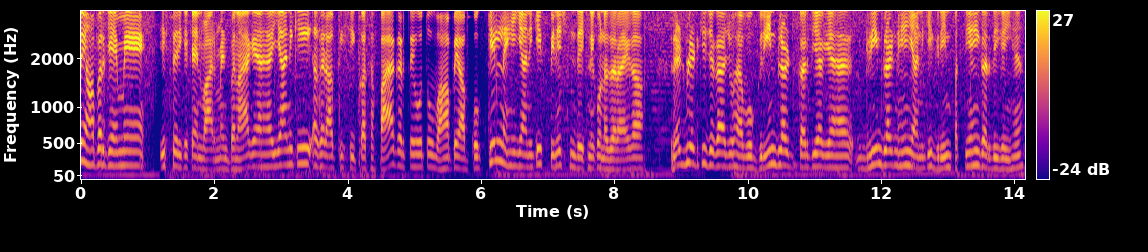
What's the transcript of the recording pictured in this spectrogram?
यहाँ पर गेम में इस तरीके का इन्वायरमेंट बनाया गया है। यानी कि अगर आप किसी का सफाया करते हो तो वहाँ पे आपको किल नहीं, यानी कि फिनिश देखने को नज़र आएगा। रेड ब्लड की जगह जो है, वो ग्रीन ब्लड कर दिया गया है। ग्रीन ब्लड नहीं, यानी कि ग्रीन पत्तियाँ ही कर दी गई हैं।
